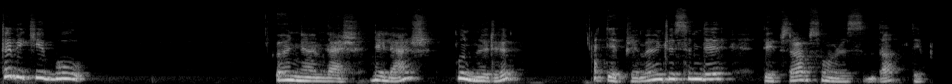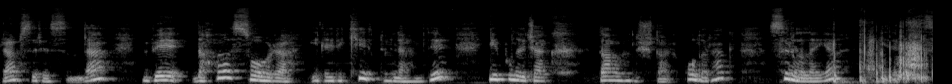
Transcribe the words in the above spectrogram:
Tabii ki bu önlemler neler? Bunları deprem öncesinde, deprem sonrasında, deprem sırasında ve daha sonra ileriki dönemde yapılacak davranışlar olarak sıralayabiliriz.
